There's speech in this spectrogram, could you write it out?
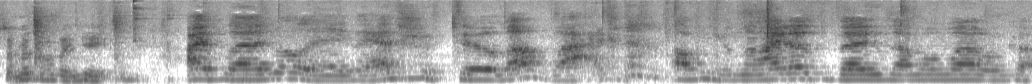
Stop messing with that gate. I pledge allegiance to the flag of the United States of America.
